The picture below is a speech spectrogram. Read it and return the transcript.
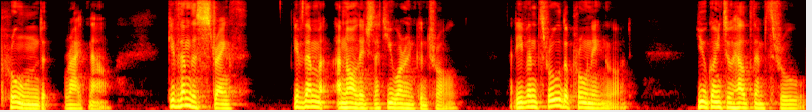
pruned right now. Give them the strength. Give them a knowledge that you are in control. That even through the pruning, Lord, you're going to help them through.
